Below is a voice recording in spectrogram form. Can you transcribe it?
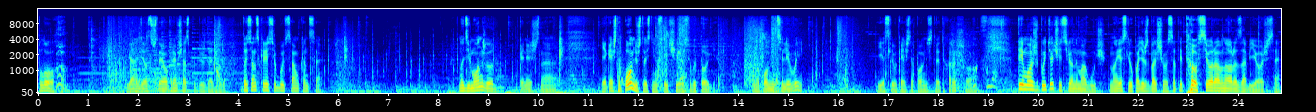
Плохо. Я надеялся, что я его прямо сейчас побеждать буду. То есть он, скорее всего, будет в самом конце. Но Димонго, конечно... Я, конечно, помню, что с ним случилось в итоге. Но помните ли вы? Если вы, конечно, помните, то это хорошо. Ты можешь быть очень силен и могуч, но если упадешь с большой высоты, то все равно разобьешься.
